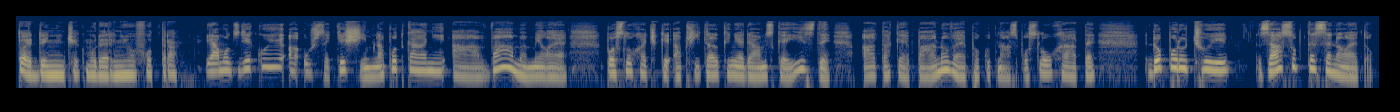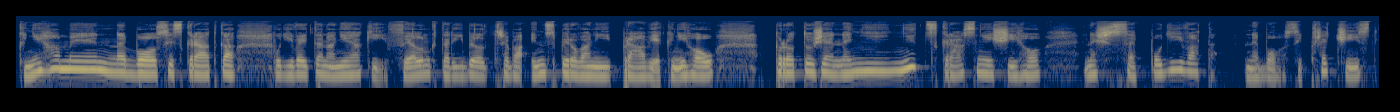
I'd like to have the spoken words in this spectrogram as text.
To je deníček moderního fotra. Já moc děkuji a už se těším na potkání a vám, milé posluchačky a přítelkyně dámské jízdy a také pánové, pokud nás posloucháte, doporučuji Zásobte se na léto knihami nebo si zkrátka podívejte na nějaký film, který byl třeba inspirovaný právě knihou, protože není nic krásnějšího, než se podívat nebo si přečíst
